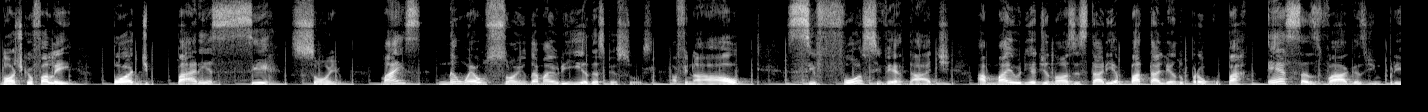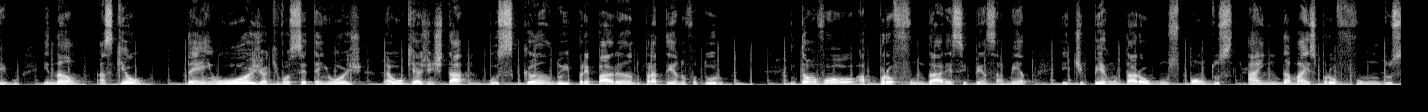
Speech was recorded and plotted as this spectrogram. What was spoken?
Note que eu falei, pode parecer sonho mas não é o sonho da maioria das pessoas. Afinal, se fosse verdade, a maioria de nós estaria batalhando para ocupar essas vagas de emprego e não as que eu tenho hoje, a que você tem hoje, né? o que a gente está buscando e preparando para ter no futuro. Então eu vou aprofundar esse pensamento e te perguntar alguns pontos ainda mais profundos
